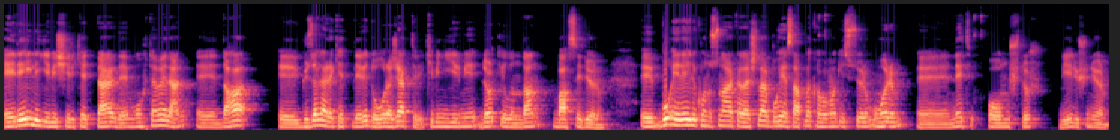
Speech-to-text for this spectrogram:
Ereğli gibi şirketler de muhtemelen e, daha e, güzel hareketleri doğuracaktır. 2024 yılından bahsediyorum. E, bu Ereğli konusunu arkadaşlar bu hesapla kapamak istiyorum. Umarım net olmuştur diye düşünüyorum.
